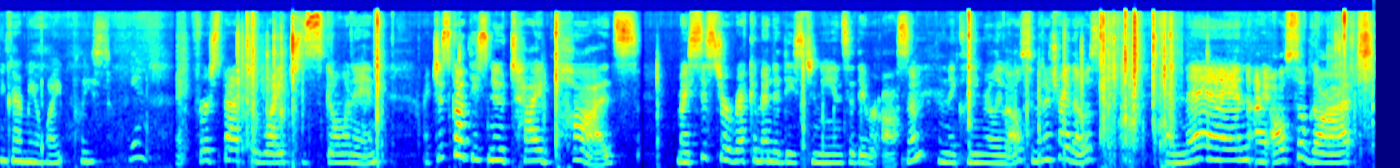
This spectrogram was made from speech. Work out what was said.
You grab me a wipe, please. Yeah. Okay, first batch of wipes is going in. I just got these new Tide Pods. My sister recommended these to me and said they were awesome and they clean really well, so I'm gonna try those. And then I also got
